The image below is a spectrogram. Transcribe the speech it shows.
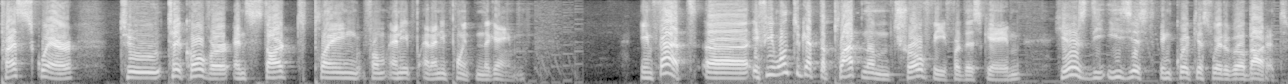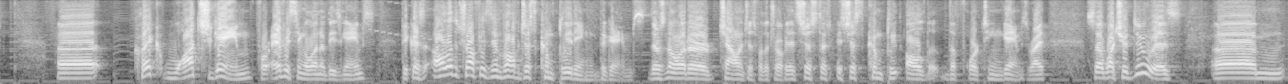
press square to take over and start playing from any at any point in the game. In fact, uh, if you want to get the platinum trophy for this game, here's the easiest and quickest way to go about it. Uh, click watch game for every single one of these games because all of the trophies involve just completing the games. There's no other challenges for the trophy. It's just it's just complete all the, the 14 games, right? So what you do is um,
